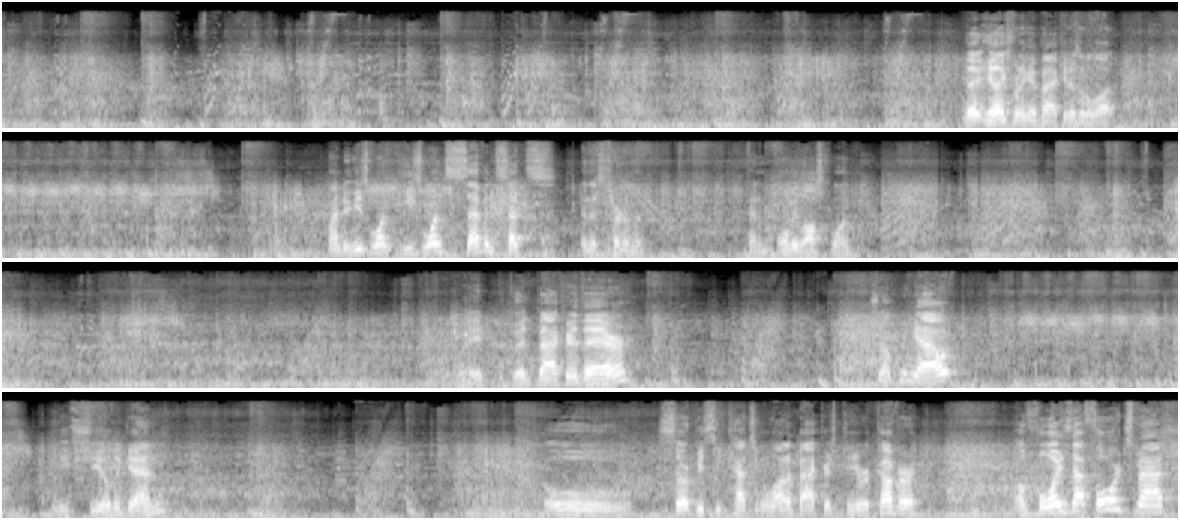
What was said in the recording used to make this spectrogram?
He likes running it back. He does it a lot. Mind you, he's won he's won seven sets in this tournament. And only lost one. Great. Good back air there. Jumping out. Leaf shield again. Oh, Silver PC catching a lot of back airs. Can you recover? Avoids that forward smash.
